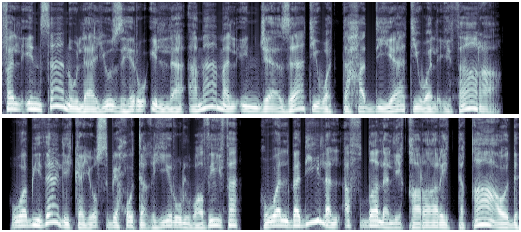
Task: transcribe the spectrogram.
فالإنسان لا يزهر إلا أمام الإنجازات والتحديات والإثارة. وبذلك يصبح تغيير الوظيفة هو البديل الأفضل لقرار التقاعد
